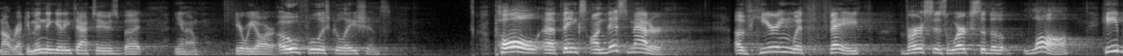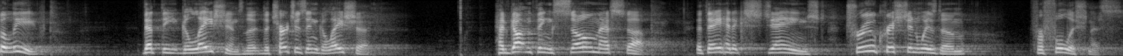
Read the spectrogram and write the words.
Not recommending getting tattoos, but, you know, here we are. Oh, foolish Galatians. Paul uh, thinks on this matter of hearing with faith versus works of the law, he believed that the Galatians, the, the churches in Galatia, had gotten things so messed up that they had exchanged true Christian wisdom for foolishness.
